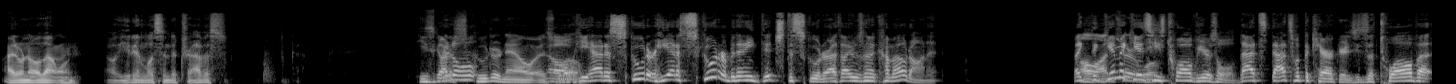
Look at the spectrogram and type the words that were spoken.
I don't know that one. Oh, you didn't listen to Travis? He's got Riddle- a scooter now as Oh, well. he had a scooter. He had a scooter, but then he ditched the scooter. I thought he was going to come out on it. Like Oh, the gimmick sure it is will- he's 12 years old. That's that's what the character is. He's a 12 uh,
